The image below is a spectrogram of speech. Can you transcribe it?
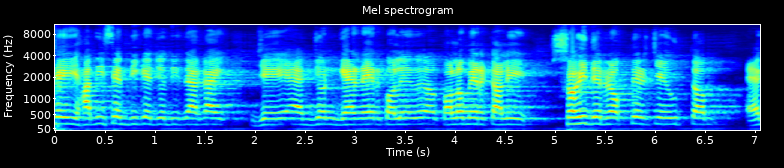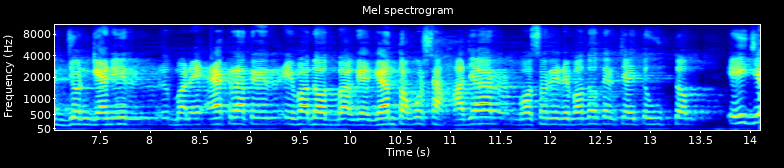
সেই হাদিসের দিকে যদি তাকাই যে একজন জ্ঞানের কলে, কলমের কালি শহীদের রক্তের চেয়ে উত্তম, একজন জ্ঞানীর মানে এক রাতের এবাদত বা জ্ঞান তপস্যা হাজার বছরের এবাদতের চাইতে উত্তম, এই যে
